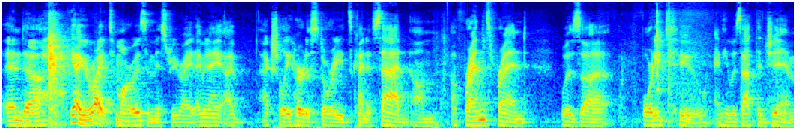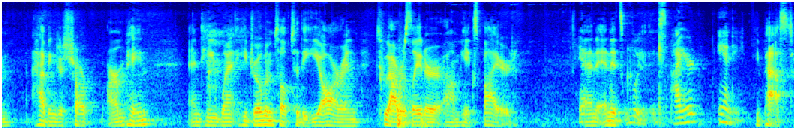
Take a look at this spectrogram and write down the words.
And uh, yeah, you're right. Tomorrow is a mystery, right? I mean, I, I actually heard a story. It's kind of sad. Um, a friend's friend was uh, 42, and he was at the gym having just sharp arm pain, and he went. He drove himself to the ER, and two hours later, um, he expired. Yeah. And and it's expired? Andy. he passed.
